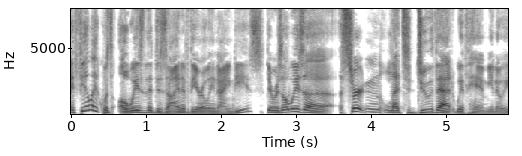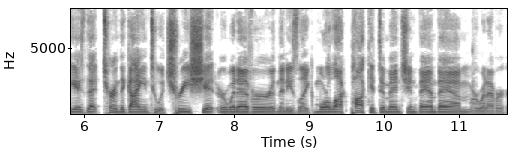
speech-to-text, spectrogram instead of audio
I feel like was always the design of the early 90s. There was always a, a certain let's do that with him. You know, he has that turn the guy into a tree shit or whatever, and then he's like Morlock pocket dimension, bam, bam, or whatever.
